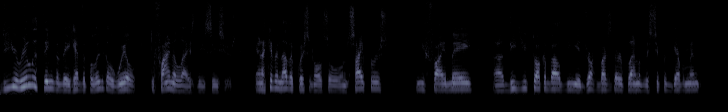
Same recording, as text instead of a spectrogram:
do you really think that they have the political will to finalize these issues? And I have another question also on Cyprus, if I may. Uh, did you talk about the draft budgetary plan of the Cypriot government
